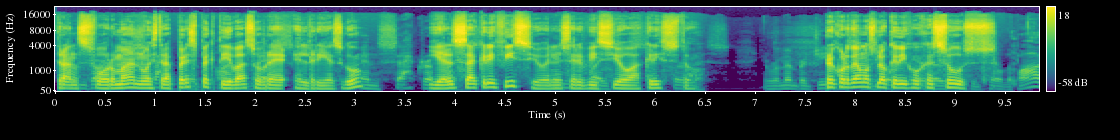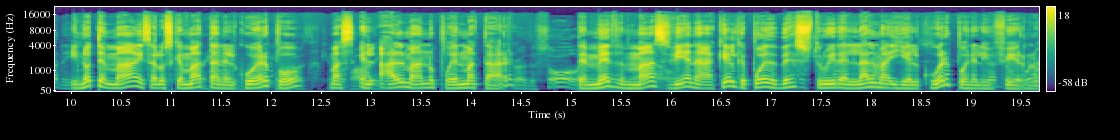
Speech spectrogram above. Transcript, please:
Transforma nuestra perspectiva sobre el riesgo y el sacrificio en el servicio a Cristo. Recordemos lo que dijo Jesús. Y no temáis a los que matan el cuerpo, mas el alma no pueden matar. Temed más bien a aquel que puede destruir el alma y el cuerpo en el infierno.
